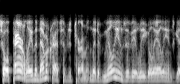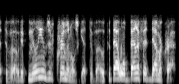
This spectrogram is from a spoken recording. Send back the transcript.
So apparently, the Democrats have determined that if millions of illegal aliens get to vote, if millions of criminals get to vote, that that will benefit Democrats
